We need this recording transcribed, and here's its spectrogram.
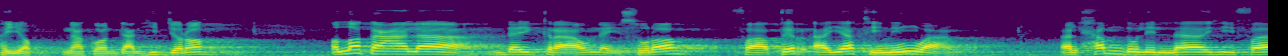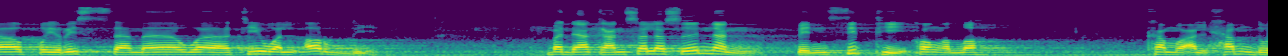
พยพนะก่อนการฮิจราะอัลลอฮฺตาลาได้กล่าวในสุรฟาติรอายะที่หนึ่งว่าอัลฮัมดุลิลลาฮิฟาติริสสมาวาติวัลอัรดีบรรดาการสรรเสริญนั้น เป็นสิทธิของอัลลอฮ์คำว่าอัลฮัมดุ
